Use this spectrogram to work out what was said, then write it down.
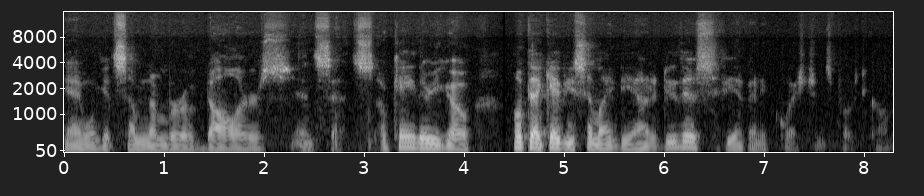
And we'll get some number of dollars and cents. Okay, there you go. Hope that gave you some idea how to do this. If you have any questions, post a comment.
